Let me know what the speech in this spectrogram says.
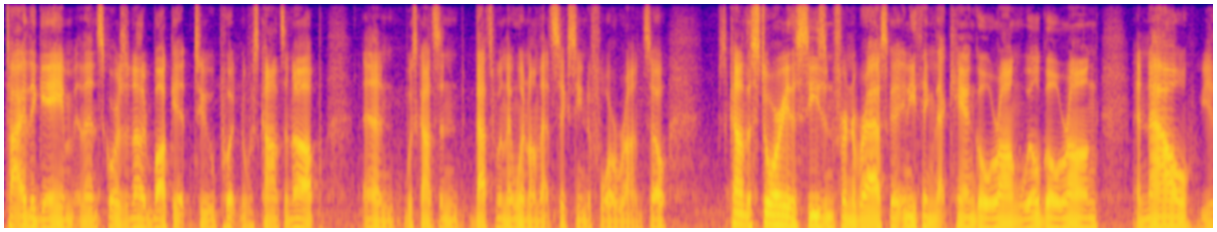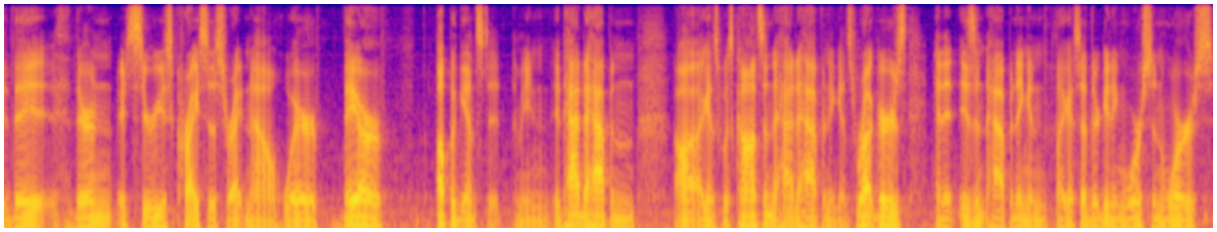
tie the game, and then scores another bucket to put Wisconsin up. And Wisconsin, that's when they went on that 16 to four run. So it's kind of the story of the season for Nebraska. Anything that can go wrong will go wrong, and now they they're in a serious crisis right now where they are up against it. I mean, it had to happen uh, against Wisconsin. It had to happen against Rutgers, and it isn't happening. And like I said, they're getting worse and worse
